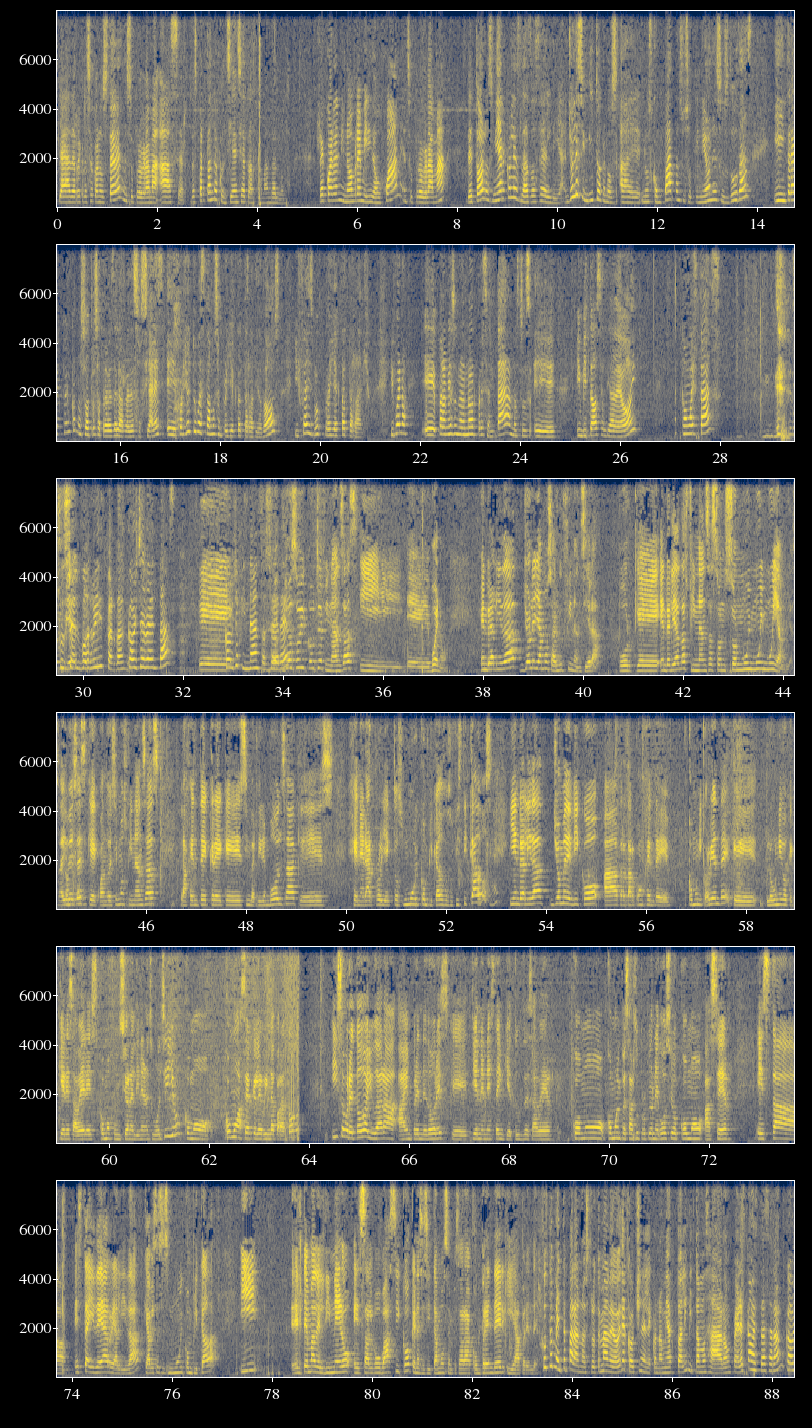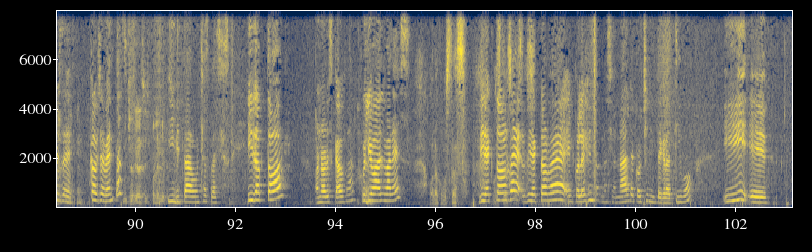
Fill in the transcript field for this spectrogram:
Ya de regreso con ustedes en su programa Hacer, despertando conciencia, transformando el mundo. Recuerden mi nombre, Miri Don Juan, en su programa de todos los miércoles, las 12 del día. Yo les invito a que nos, eh, compartan sus opiniones, sus dudas e interactúen con nosotros a través de las redes sociales. Eh, por YouTube estamos en Proyecto Radio 2 y Facebook Proyecto Radio. Y bueno, eh, para mí es un honor presentar a nuestros invitados el día de hoy. ¿Cómo estás? Susel Borris, perdón, coach de ventas. Eh, coach de finanzas, ¿eres? Yo, soy coach de finanzas y, eh, bueno, en realidad yo le llamo salud financiera porque en realidad las finanzas son, son muy, muy, muy amplias. Hay veces que cuando decimos finanzas, la gente cree que es invertir en bolsa, que es generar proyectos muy complicados o sofisticados. Y en realidad yo me dedico a tratar con gente común y corriente que lo único que quiere saber es cómo funciona el dinero en su bolsillo, cómo, cómo hacer que le rinda para todo y sobre todo ayudar a, emprendedores que tienen esta inquietud de saber cómo, cómo empezar su propio negocio, cómo hacer esta, esta idea realidad, que a veces es muy complicada, y el tema del dinero es algo básico que necesitamos empezar a comprender y a aprender. Justamente para nuestro tema de hoy de coaching en la economía actual, invitamos a Aaron Pérez. ¿Cómo estás, Aaron? Coach de, coach de ventas. Muchas gracias por la invitación. Invitado, muchas gracias. Y doctor, honores causa, Julio Álvarez. Hola, ¿cómo estás? Director de director del Colegio Internacional de Coaching Integrativo y eh,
